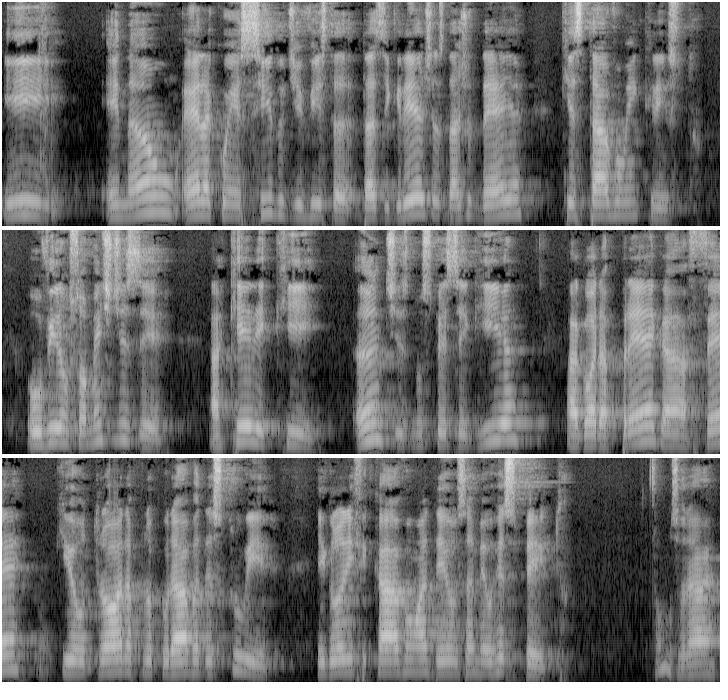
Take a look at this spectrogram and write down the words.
e, e não era conhecido de vista das igrejas da Judéia que estavam em Cristo. Ouviram somente dizer: aquele que antes nos perseguia, agora prega a fé que outrora procurava destruir e glorificavam a Deus a meu respeito. Vamos orar.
